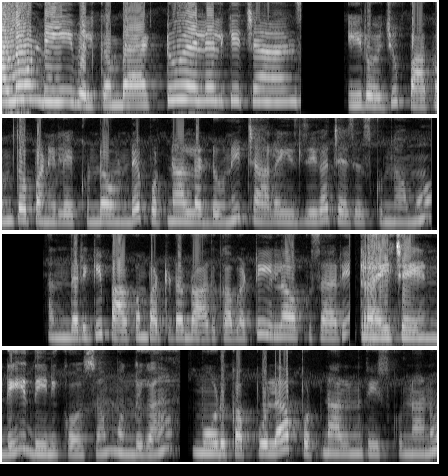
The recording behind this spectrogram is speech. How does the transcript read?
హలో అండి welcome back to LL kitchens. ఈరోజు పాకంతో పని లేకుండా ఉండే పుట్నాల లడ్డూని చాలా ఈజీగా చేసేసుకుందాము. అందరికీ పాకం పట్టడం రాదు కాబట్టి ఇలా ఒకసారి ట్రై చేయండి దీనికోసం. ముందుగా మూడు కప్పుల పుట్నాలను తీసుకున్నాను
